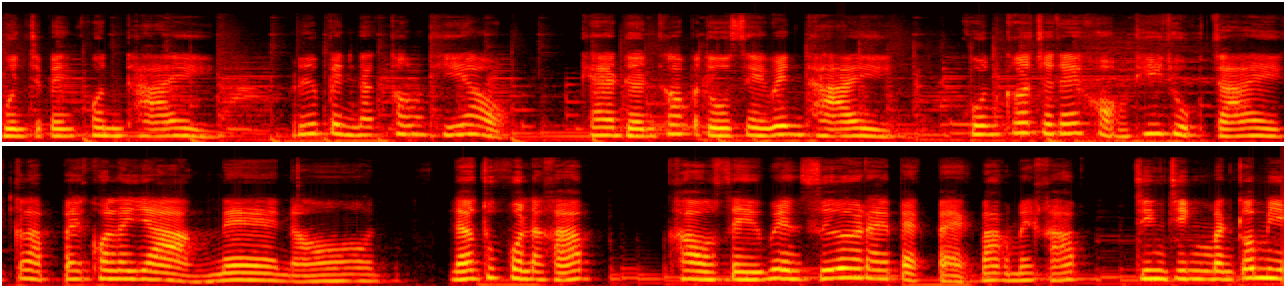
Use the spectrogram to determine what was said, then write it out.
คุณจะเป็นคนไทย หรือเป็นนักท่องเที่ยว แค่เดินเข้าประตูเซเว่นไทย คุณก็จะได้ของที่ถูกใจกลับไปคนละอย่างแน่นอน แล้วทุกคนนะครับ เข้าเซเว่นซื้ออะไรแปลกๆ บ้างไหมครับ จริง ๆ มันก็มี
